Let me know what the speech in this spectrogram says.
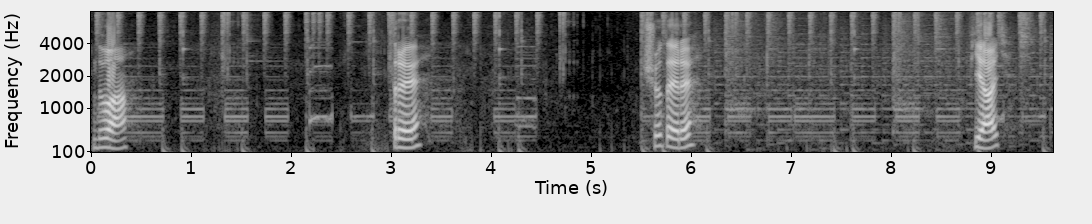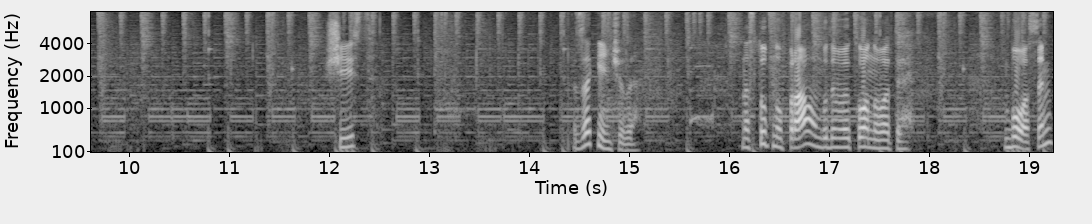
Два. Три. Чотири. П'ять. Шість. Закінчили. Наступну вправу будемо виконувати босим.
